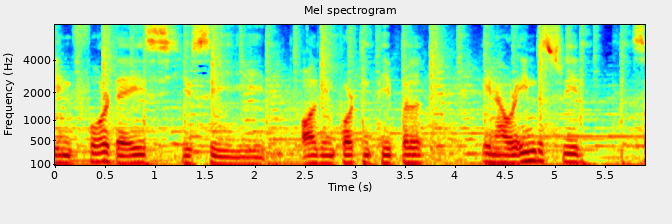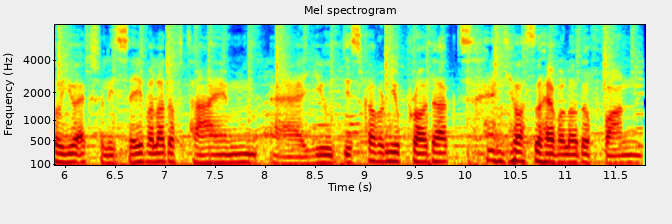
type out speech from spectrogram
In four days, you see all the important people in our industry. So you actually save a lot of time, uh, you discover new products, and you also have a lot of fun.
